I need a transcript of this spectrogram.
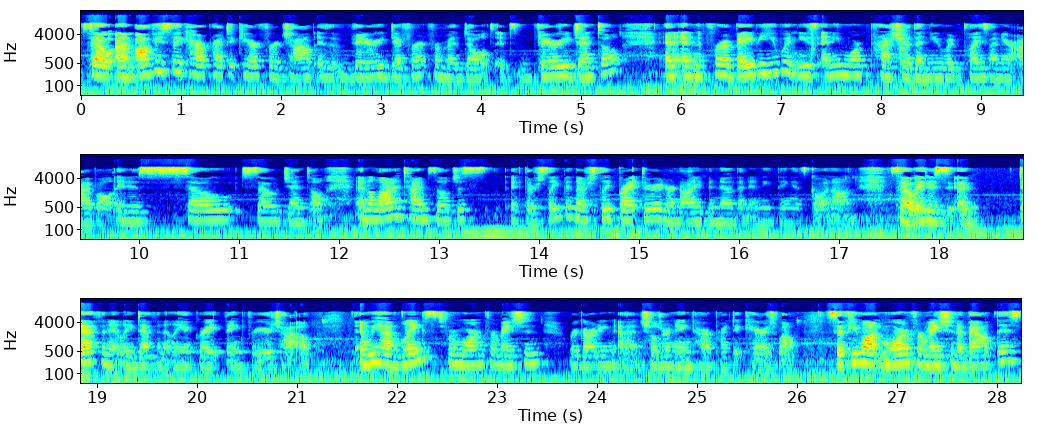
So um, obviously chiropractic care for a child is very different from adult. It's very gentle. And, and for a baby, you wouldn't use any more pressure than you would place on your eyeball. It is so, so gentle. And a lot of times they'll just, if they're sleeping, they'll sleep right through it or not even know that anything is going on. So it is a definitely, definitely a great thing for your child. And we have links for more information regarding uh, children in chiropractic care as well. So if you want more information about this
